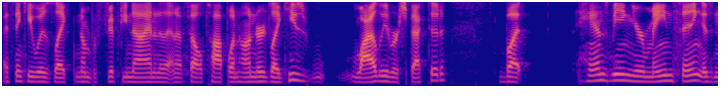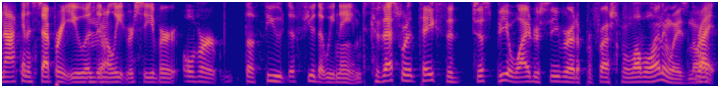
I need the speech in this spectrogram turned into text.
I think he was like number 59 in the NFL top 100. Like he's widely respected, but hands being your main thing is not going to separate you as an elite receiver over the few the few that we named. Because that's what it takes to just be a wide receiver at a professional level, anyways. No, Right.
